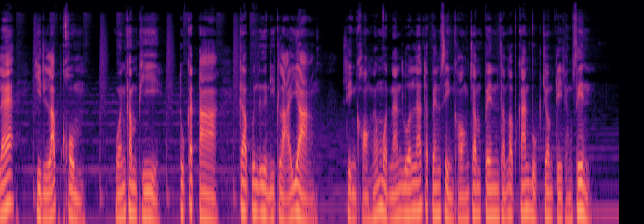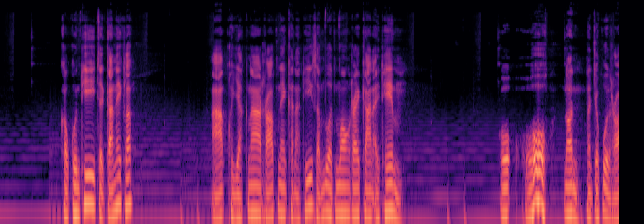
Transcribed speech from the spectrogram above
และหินลับคม หวนคัมภีร์ตุ๊กตากับอื่นๆอีกหลายอย่าง สิ่งของทั้งหมดนั้นล้วนแล้วแต่เป็นสิ่งของจำเป็นสำหรับการบุกโจมตีทั้งสิ้น ขอบคุณที่จัดการให้ครับ อาร์คขยักหน้ารับในขณะที่สำรวจมองรายการไอเทม โอ้โหนั่นนั่นจะพูดอะไร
